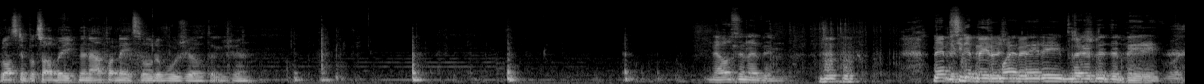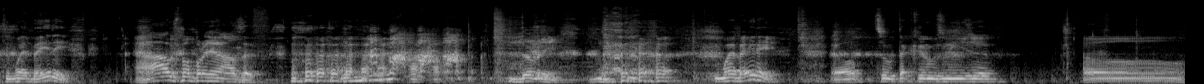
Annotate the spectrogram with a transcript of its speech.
vlastně potřeba být nenápadný celou dobu, že jo, takže... Já asi nevím. Ne, přijde Bejro, že moje by... bejry, bejry, vole, ty moje bejry. Já už mám pro ně název. Dobrý. Ty moje bejry. Jo, jsou tak různý, že uh,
